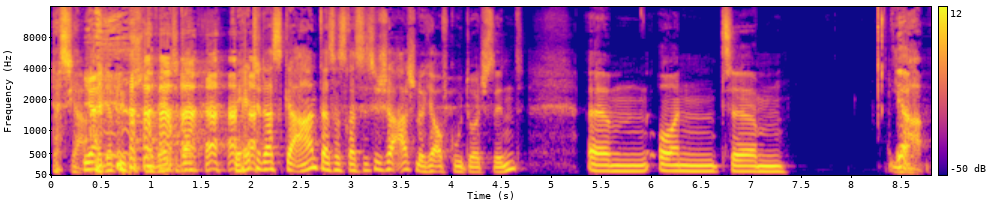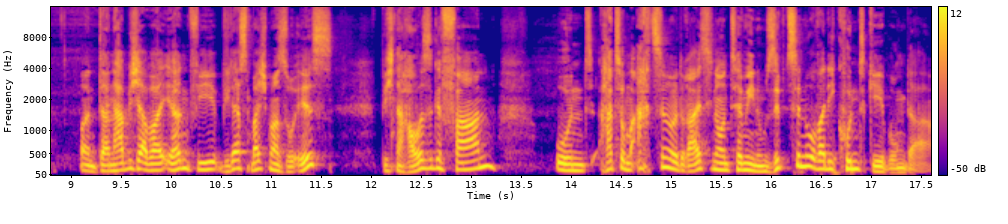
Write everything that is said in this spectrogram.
Das ist ja, ja. Alter, wer, hätte das, wer hätte das geahnt, dass das rassistische Arschlöcher auf gut Deutsch sind? Ähm, und ähm, ja. ja. und dann habe ich aber irgendwie, wie das manchmal so ist, bin ich nach Hause gefahren und hatte um 18.30 Uhr noch einen Termin. Um 17 Uhr war die Kundgebung da.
